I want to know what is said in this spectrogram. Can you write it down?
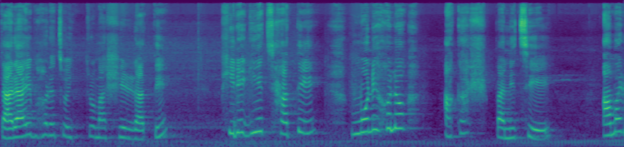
তারায় ভরা চৈত্র মাসের রাতে ফিরে গিয়ে ছাতে মনে হলো আকাশ পানে চেয়ে আমার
